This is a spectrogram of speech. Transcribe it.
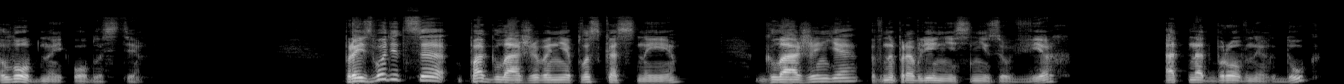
лобной области. Производится поглаживание плоскостные, глаженье в направлении снизу вверх, от надбровных дуг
